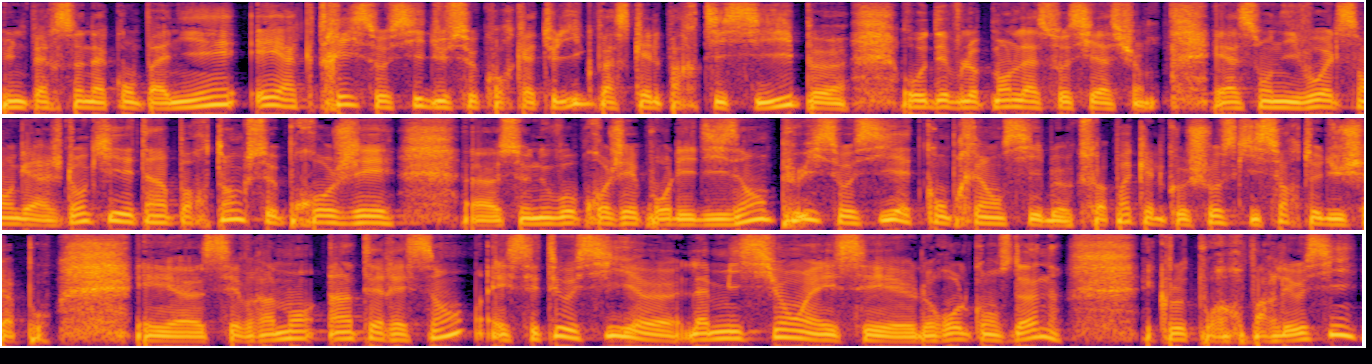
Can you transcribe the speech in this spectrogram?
une personne accompagnée est actrice aussi du secours catholique parce qu'elle participe euh, au développement de l'association et à son niveau elle s'engage. Donc il est important que ce projet, euh, ce nouveau projet pour les 10 ans puisse aussi être compréhensible que ce soit pas quelque chose qui sorte du chapeau. Et euh, c'est vraiment intéressant. Et c'était aussi euh, la mission et c'est le rôle qu'on se donne. Et Claude pourra en reparler aussi.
